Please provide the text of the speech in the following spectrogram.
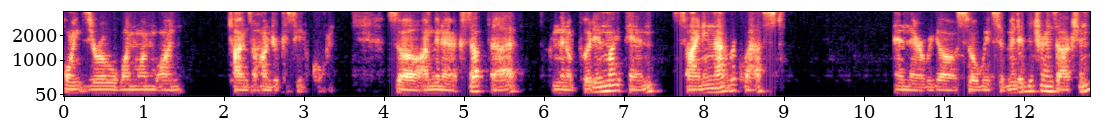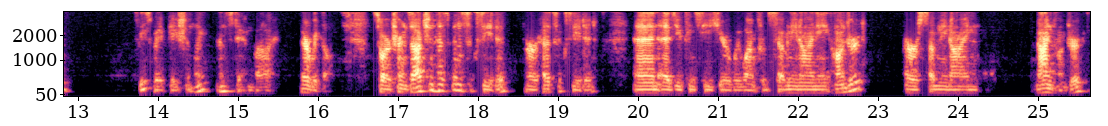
0.0111 times 100 casino coin. So I'm going to accept that. I'm going to put in my PIN, signing that request. And there we go. So we've submitted the transaction. Please wait patiently and stand by. There we go. So our transaction has been succeeded or has succeeded. And as you can see here, we went from 79,800 or 79,900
